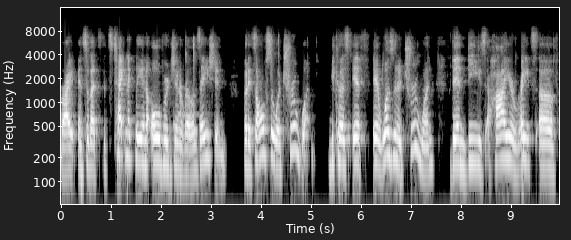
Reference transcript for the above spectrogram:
right? And so that's that's technically an overgeneralization, but it's also a true one because if it wasn't a true one, then these higher rates of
